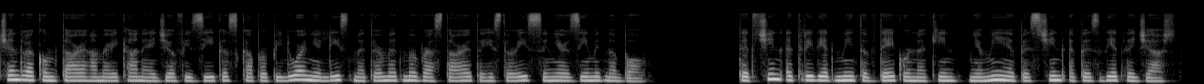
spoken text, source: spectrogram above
Qendra Kombëtare Amerikane e Gjeofizikës ka përpiluar një listë me tërmetet më vrastare të historisë së njerëzimit në botë. Tetëqind e tridhjetë mijë të vdekur në Kinë, një mijë e pesëqind e pesëdhjetë e gjashtë.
